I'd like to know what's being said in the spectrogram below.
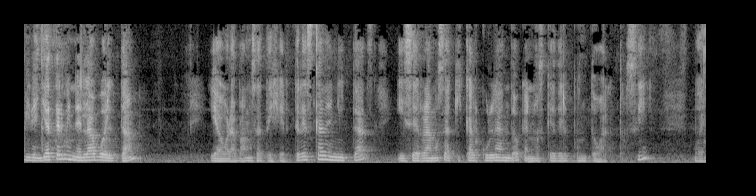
Miren, ya terminé la vuelta. Y ahora vamos a tejer tres cadenitas y cerramos aquí calculando que nos quede el punto alto, ¿sí? Bueno,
